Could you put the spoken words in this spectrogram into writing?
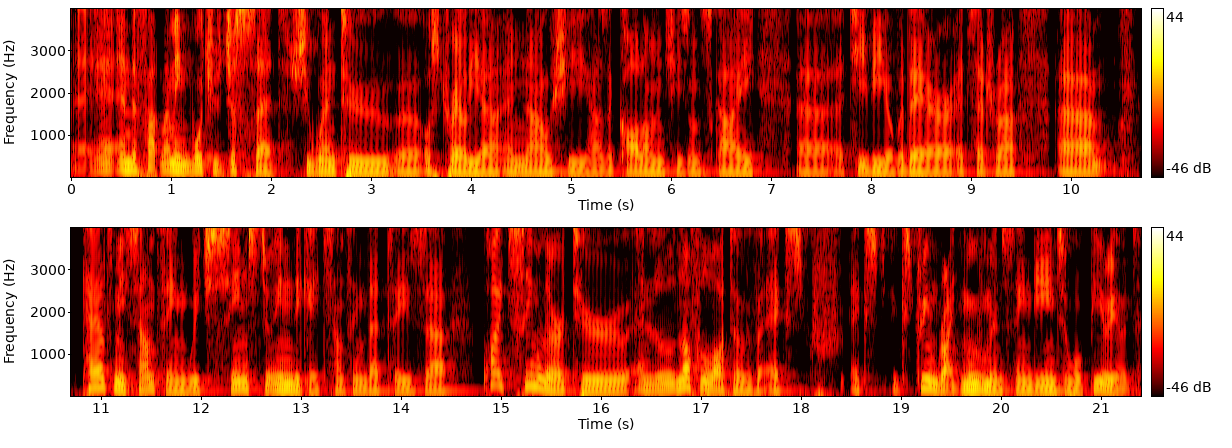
And the fact i mean what you just said she went to uh, australia and now she has a column she's on sky uh, tv over there etc um, tells me something which seems to indicate something that is uh, quite similar to an awful lot of ext- ext- extreme right movements in the interwar period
